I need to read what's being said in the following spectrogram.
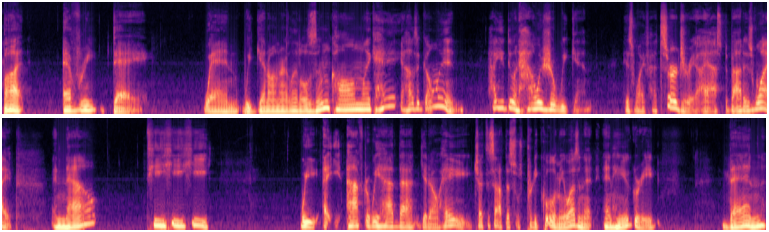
But every day when we get on our little Zoom call, I'm like, "Hey, how's it going? How you doing? How was your weekend?" His wife had surgery. I asked about his wife, and now, tee hee hee. We after we had that, you know, hey, check this out. This was pretty cool of me, wasn't it? And he agreed. Then,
